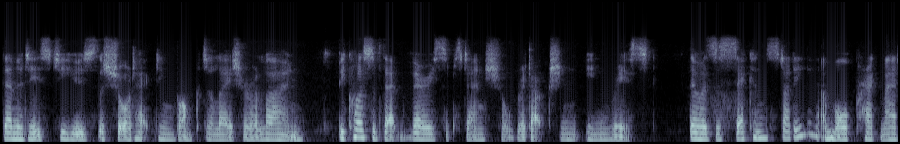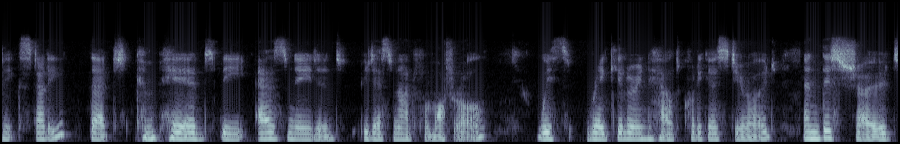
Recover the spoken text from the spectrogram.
than it is to use the short acting bronchodilator alone because of that very substantial reduction in risk. There was a second study, a more pragmatic study, that compared the as needed budesonide formoterol with regular inhaled corticosteroid, and this showed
